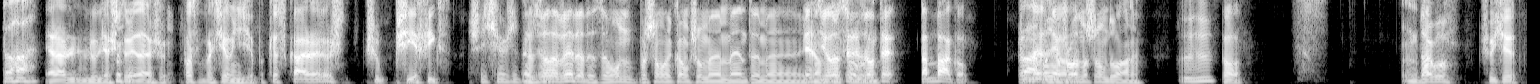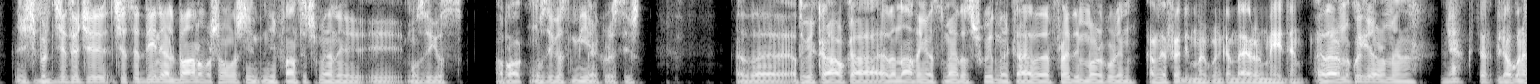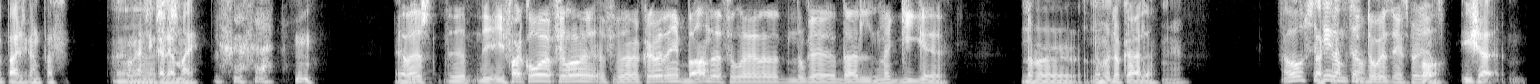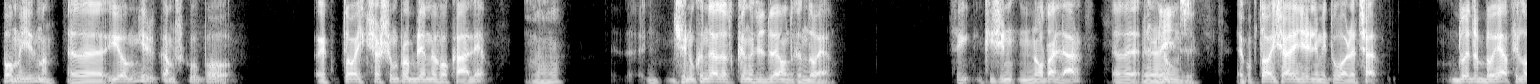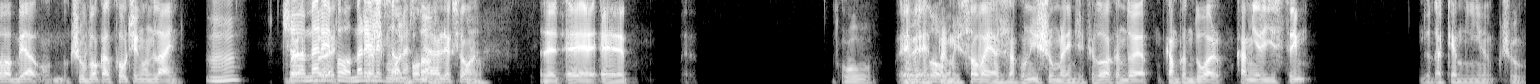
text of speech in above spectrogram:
Po. Era luleshtrydhe është, po s'më pëlqeu një gjë, po kjo s'ka është kështu pshi e fiks. Sheqer që. E zgjodhe vetë atë se un për shembull i kam kështu me mente me E zgjodhe se rezonte tabako. Po, po ja afrohet më shumë duhanit. Mhm. Po. Ndaku, kështu që që për të gjithë ju që s'e dini Albano për shembull është një një fan i çmendur i muzikës rock, muzikës së mirë kryesisht. Edhe aty ke krau ka edhe Nothing Else Matters shkruajt me ka edhe Freddie Mercury. Kam edhe Freddie Mercury, kam edhe Iron Maiden. Edhe Iron Maiden, Iron Maiden. Ja, këtë logon e paqë kanë pas. Ah, Kur kanë qenë kalamaj. Edhe është një farë kohe filloi krijoi edhe një bandë dhe filloi edhe duke dal me gige nëpër nëpër mm. lokale. Mm. Oh, s'e di kam këtu. Duke si eksperiencë. Po, isha po me gjithmonë. Edhe jo mirë kam shku, po e kuptova që kisha shumë probleme vokale. Ëh. Uh -huh. Që nuk këndoja dot këngët që doja unë të këndoja. Se kishin nota lart, edhe range. E kuptoj, isha range i limituar. Ça duhet të bëja? Fillova të bëja kështu vocal coaching online. Ëh. Uh -huh. Që merrje po, merrje leksione. Po, merrje leksione. Po. Dhe e e e e përmirësova jashtëzakonisht shumë range-in. Fillova këndoja, kam kënduar, kam një regjistrim. Do ta kem një kështu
